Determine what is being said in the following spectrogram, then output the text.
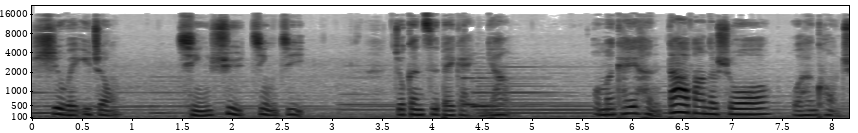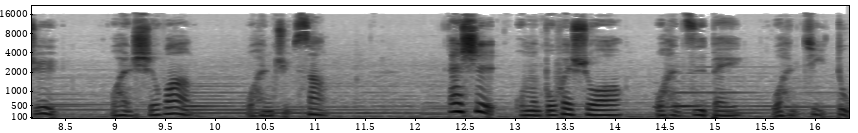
视为一种情绪禁忌，就跟自卑感一样。我们可以很大方地说：“我很恐惧，我很失望，我很沮丧。”但是我们不会说“我很自卑，我很嫉妒”，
